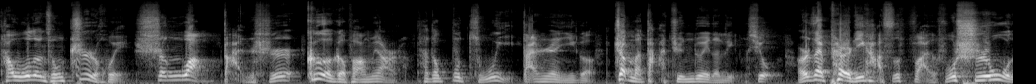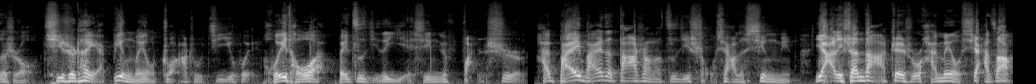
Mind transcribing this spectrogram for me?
他无论从智慧、声望、胆识各个方面啊，他都不足以担任一个这么大军队的领袖。而在佩尔迪卡斯反复失误的时候，其实他也并没有抓住机会，回头啊，被自己的野心给反噬了，还白白的搭上了自己手下的性命。亚历山大这时候还没有下葬，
